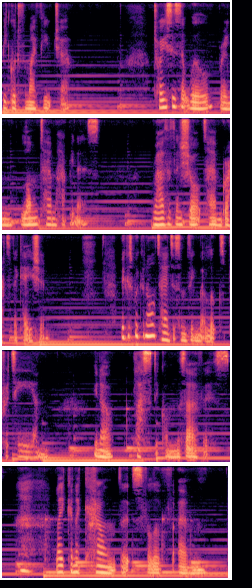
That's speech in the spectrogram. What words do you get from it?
be good for my future, choices that will bring long term happiness rather than short term gratification. Because we can all turn to something that looks pretty and, you know, plastic on the surface, like an account that's full of um,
